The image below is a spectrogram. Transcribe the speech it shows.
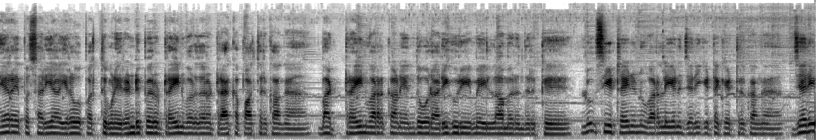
நேரம் இப்போ சரியாக இரவு பத்து மணி ரெண்டு பேரும் ட்ரெயின் வருதான ட்ராக்கை பார்த்துருக்காங்க. பட் ட்ரெயின் வரக்கான எந்த ஒரு அறிகுறியுமே இல்லாமல் இருந்திருக்கு. லூசி ட்ரெயின் இன்னும் வரலையேன்னு ஜெரி கிட்ட கேட்டிருக்காங்க. ஜெரி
